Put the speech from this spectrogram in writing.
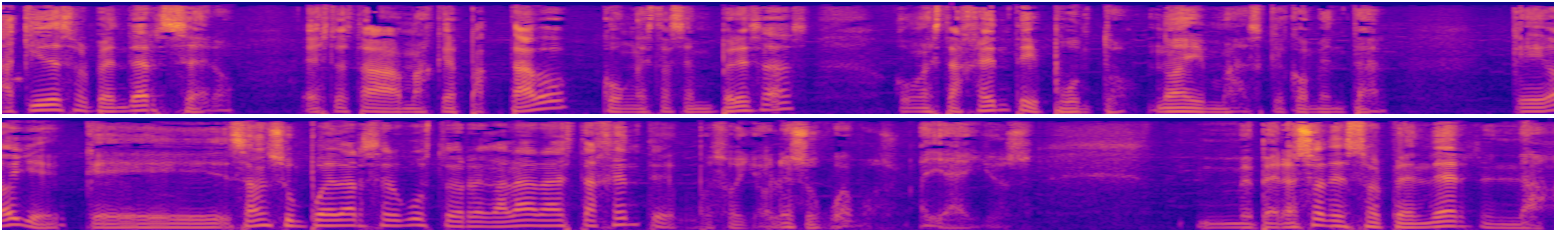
aquí de sorprender cero. Esto estaba más que pactado con estas empresas, con esta gente y punto. No hay más que comentar. Que oye, que Samsung puede darse el gusto de regalar a esta gente, pues oye, ole sus huevos, allá ellos. Pero eso de sorprender, no,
